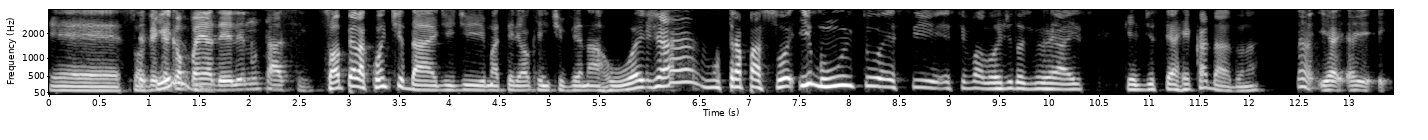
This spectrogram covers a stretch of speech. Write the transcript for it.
É, Você vê que, que, a campanha dele não está assim. Só pela quantidade de material que a gente vê na rua já ultrapassou e muito esse, esse valor de dois mil reais que ele disse ter arrecadado, né? Não, e, e,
